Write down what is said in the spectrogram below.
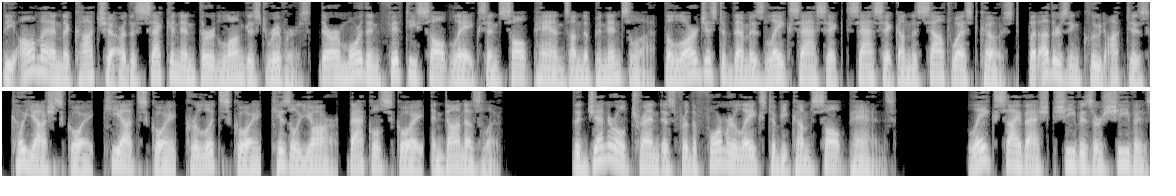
The Alma and the Kacha are the second and third longest rivers. There are more than 50 salt lakes and salt pans on the peninsula. The largest of them is Lake Sasak, Sasak on the southwest coast, but others include Oktaz, Koyashskoy, Kiotskoy, Kurlutskoy, Kizil Yar, Bakalskoy, and Donuzlov. The general trend is for the former lakes to become salt pans. Lake Sivash Shivas or Shivas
